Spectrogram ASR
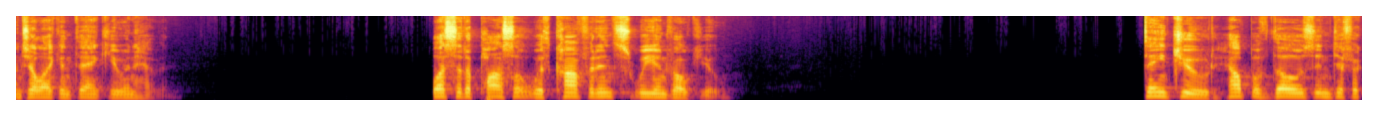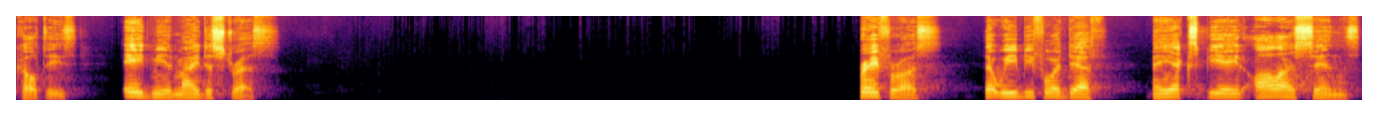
until I can thank you in heaven. Blessed Apostle, with confidence we invoke you. St. Jude, help of those in difficulties, aid me in my distress. Pray for us that we before death may expiate all our sins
